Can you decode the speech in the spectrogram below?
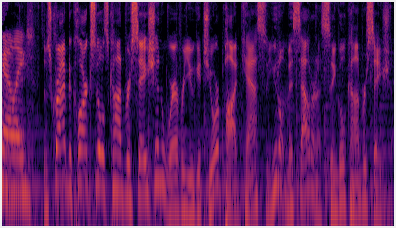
Kelli. So Subscribe to Clarksville's Conversation wherever you get your podcasts so you don't miss out on a single conversation.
